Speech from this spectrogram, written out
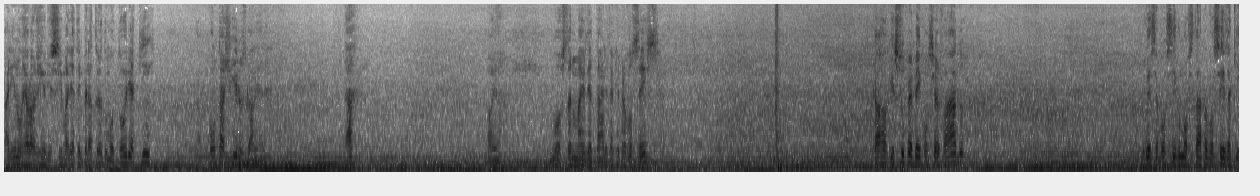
ali no reloginho de cima ali a temperatura do motor e aqui conta giros, galera. Tá? Olha, mostrando mais detalhes aqui para vocês. Carro aqui super bem conservado. Ver se eu consigo mostrar para vocês aqui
